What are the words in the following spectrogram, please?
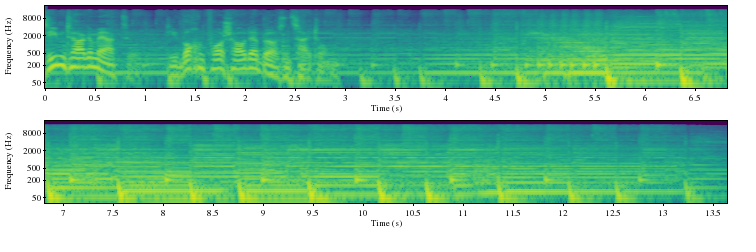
Sieben Tage Märkte, die Wochenvorschau der Börsenzeitung.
